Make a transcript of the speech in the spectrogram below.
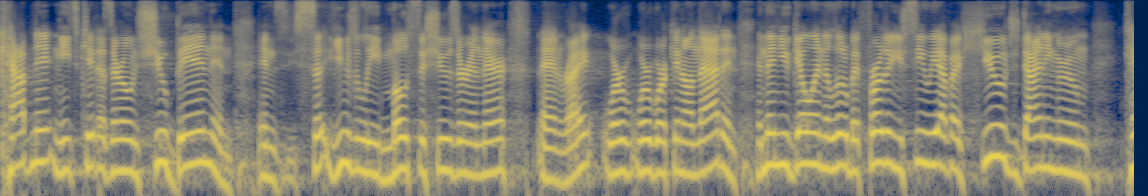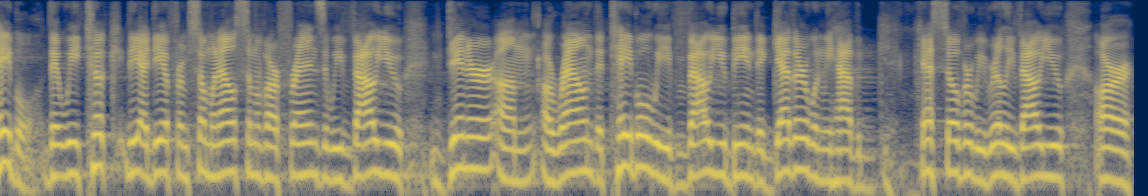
cabinet and each kid has their own shoe bin and and so usually most of the shoes are in there and right we're we're working on that. And and then you go in a little bit further you see we have a huge dining room table that we took the idea from someone else some of our friends that we value dinner um, around the table. We value being together when we have guests over, we really value our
